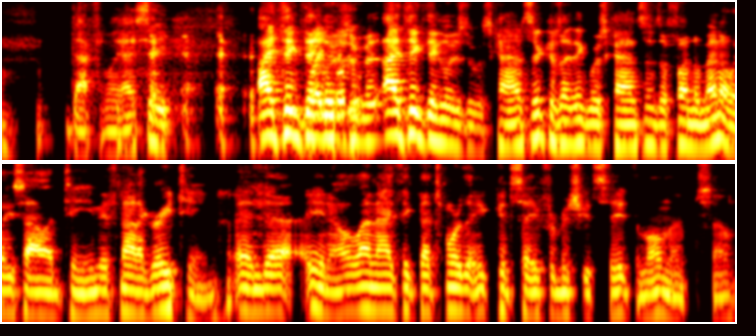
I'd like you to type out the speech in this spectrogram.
definitely. I say, I think they lose. To, I think they lose to Wisconsin because I think Wisconsin's a fundamentally solid team, if not a great team. And uh, you know, and I think that's more than you could say for Michigan State at the moment. So,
